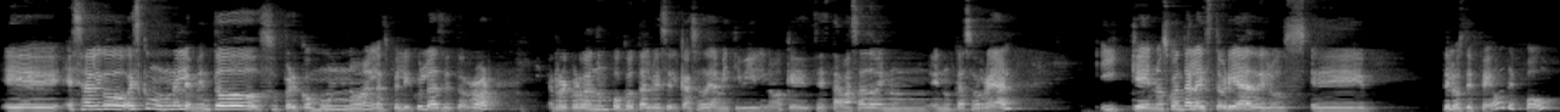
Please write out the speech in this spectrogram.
eh, es algo, es como un elemento súper común, ¿no? En las películas de terror, recordando un poco tal vez el caso de Amityville, ¿no? Que está basado en un, en un caso real y que nos cuenta la historia de los... Eh, de los de Feo, de Fo,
